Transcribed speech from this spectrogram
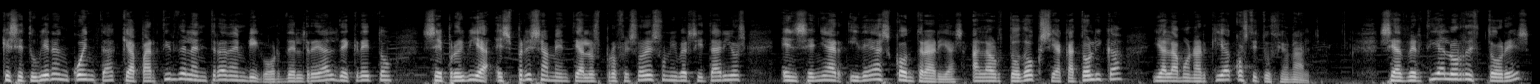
que se tuviera en cuenta que a partir de la entrada en vigor del Real Decreto se prohibía expresamente a los profesores universitarios enseñar ideas contrarias a la ortodoxia católica y a la monarquía constitucional se advertía a los rectores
